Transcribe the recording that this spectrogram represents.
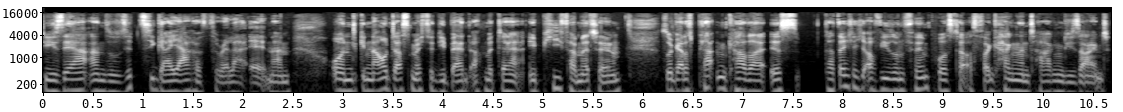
die sehr an so 70er-Jahre-Thriller erinnern. Und genau das möchte die Band auch mit der EP vermitteln. Sogar das Plattencover ist tatsächlich auch wie so ein Filmposter aus vergangenen Tagen designt.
